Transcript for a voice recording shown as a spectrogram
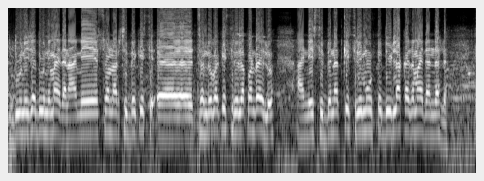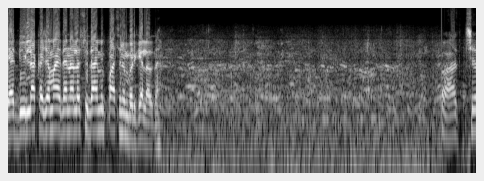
दोन्हीच्या दोन्ही मैदान. आम्ही सोनार सिद्ध केसरी चंदोबा केसरीला पण राहिलो आणि सिद्धनाथ केसरी मोठं दीड लाखाचं मैदान झालं. त्या दीड लाखाच्या मैदानाला सुद्धा आम्ही पाच नंबर केला होता. आजच्या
